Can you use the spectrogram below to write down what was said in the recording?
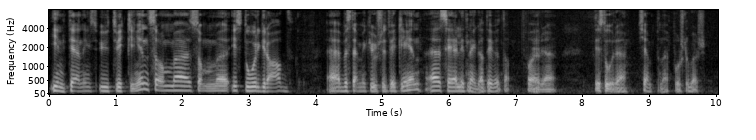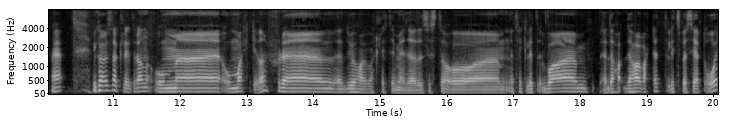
inntjeningsutviklingen, som, som, i stor grad bestemmer kursutviklingen, ser litt negativ ut da, for de store kjempene på Oslo Børs. Ja. Vi kan jo snakke litt om, eh, om markedet. for det, Du har jo vært litt i media i det siste. og eh, jeg tenker litt, hva, det, har, det, har, vært et litt spesielt år.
